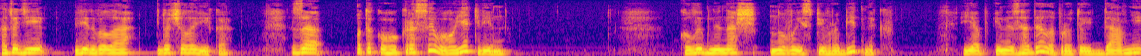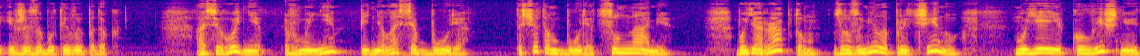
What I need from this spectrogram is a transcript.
а тоді відвела до чоловіка за отакого красивого, як він. Коли б не наш новий співробітник, я б і не згадала про той давній і вже забутий випадок. А сьогодні в мені піднялася буря. Та що там буря, цунамі? Бо я раптом зрозуміла причину моєї колишньої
